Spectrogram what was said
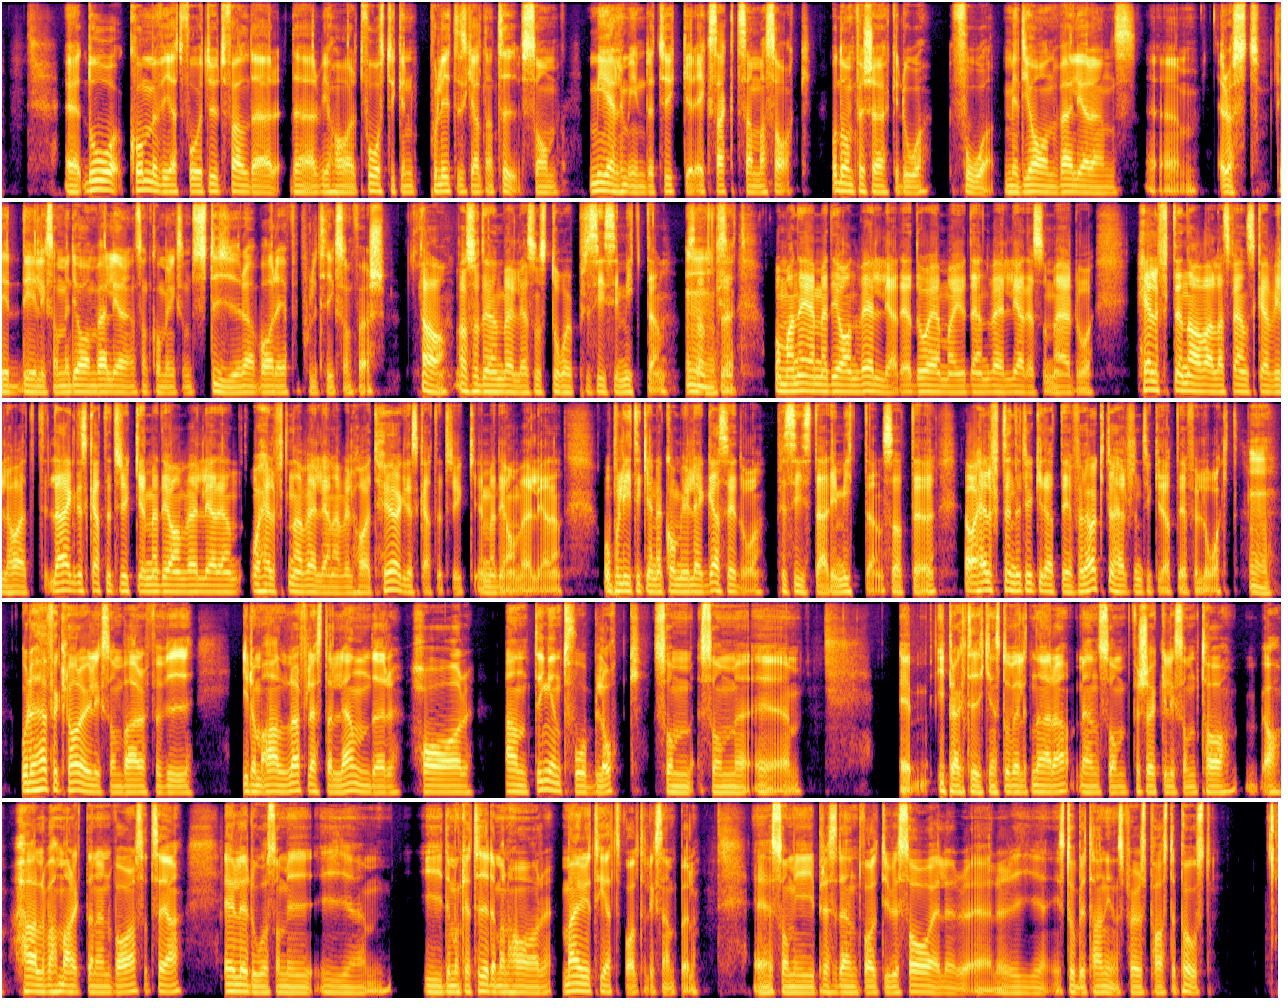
Eh, då kommer vi att få ett utfall där, där vi har två stycken politiska alternativ som mer eller mindre tycker exakt samma sak. Och de försöker då få medianväljarens eh, röst. Det, det är liksom medianväljaren som kommer liksom styra vad det är för politik som förs. Ja, alltså den väljare som står precis i mitten. Mm, att, eh, om man är medianväljare, då är man ju den väljare som är då Hälften av alla svenskar vill ha ett lägre skattetryck än medianväljaren och hälften av väljarna vill ha ett högre skattetryck än medianväljaren. Och politikerna kommer ju lägga sig då precis där i mitten. Så att, eh, ja, hälften tycker att det är för högt och hälften tycker att det är för lågt. Mm. Och Det här förklarar ju liksom varför vi i de allra flesta länder har antingen två block som, som eh, Eh, i praktiken står väldigt nära men som försöker liksom ta ja, halva marknaden var så att säga. Eller då som i, i, ehm, i demokrati där man har majoritetsval till exempel. Eh, som i presidentvalet i USA eller, eller i, i Storbritanniens first past the post.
